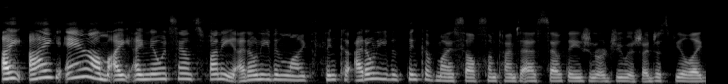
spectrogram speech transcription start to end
I I am. I I know it sounds funny. I don't even like think I don't even think of myself sometimes as South Asian or Jewish. I just feel like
